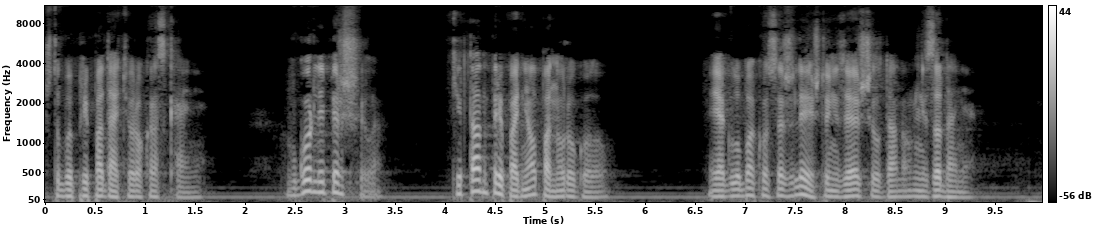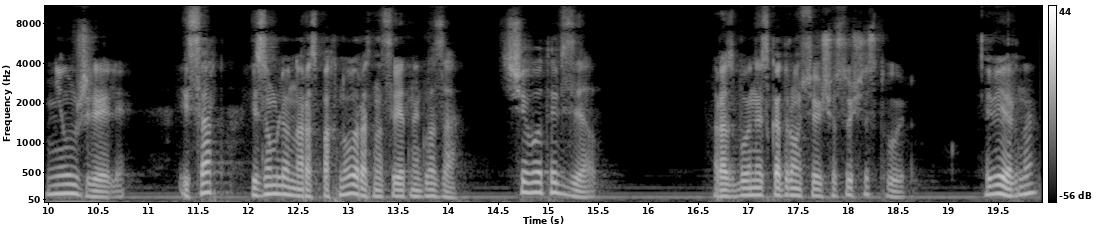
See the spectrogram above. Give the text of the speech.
чтобы преподать урок раскаяния». В горле першило. Киртан приподнял понурую голову. «Я глубоко сожалею, что не завершил данного мне задания». «Неужели?» Исарт изумленно распахнул разноцветные глаза. «С чего ты взял?» Разбойный эскадрон все еще существует. Верно.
